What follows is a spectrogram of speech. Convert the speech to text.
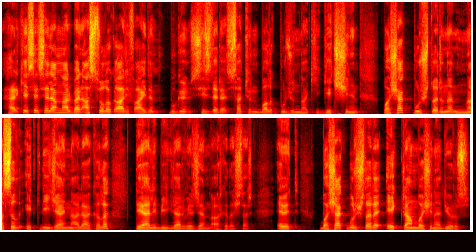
Herkese selamlar. Ben astrolog Arif Aydın. Bugün sizlere Satürn Balık burcundaki geçişinin Başak burçlarını nasıl etkileyeceğine alakalı değerli bilgiler vereceğim arkadaşlar. Evet, Başak burçları ekran başına diyoruz.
